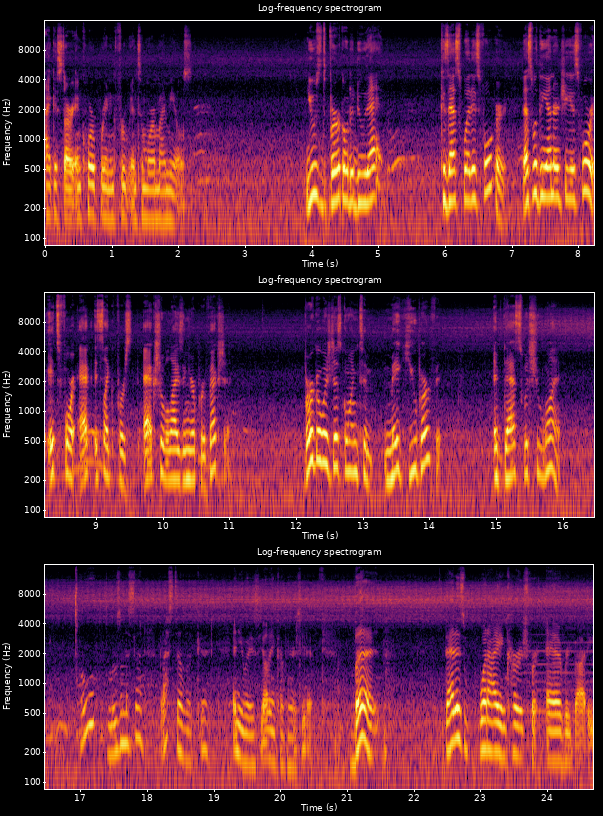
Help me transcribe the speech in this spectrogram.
I can start incorporating fruit into more of my meals. Use Virgo to do that. Because that's what it's for. That's what the energy is for. It's for act. It's like for actualizing your perfection. Virgo is just going to make you perfect, if that's what you want. Oh, losing the sun, but I still look good. Anyways, y'all didn't come here to see that. But that is what I encourage for everybody.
